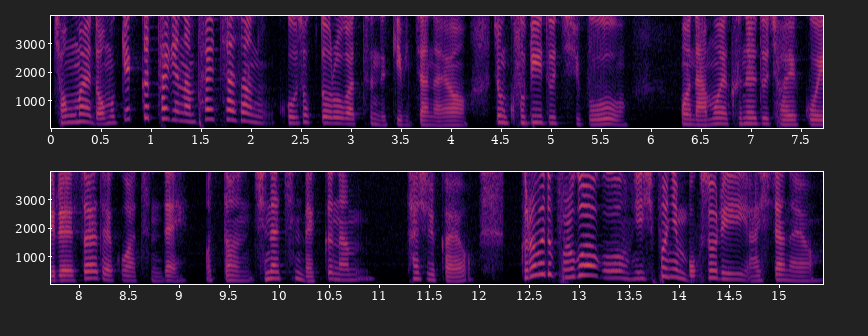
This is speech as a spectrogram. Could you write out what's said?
정말 너무 깨끗하게 난 8차선 고속도로 같은 느낌 있잖아요. 좀 구비도 지고 뭐 나무에 그늘도 져 있고 이랬어야 될 것 같은데 어떤 지나친 매끈함 탓일까요? 그럼에도 불구하고 이시포님 목소리 아시잖아요.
